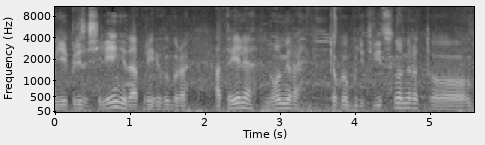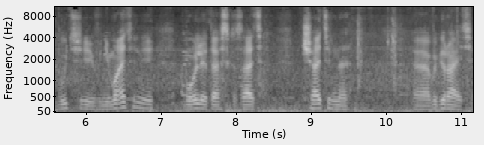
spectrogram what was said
и при заселении, да, при выборе отеля, номера, какой будет вид с номера, то будьте внимательнее, более, так сказать, тщательно э, выбирайте.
